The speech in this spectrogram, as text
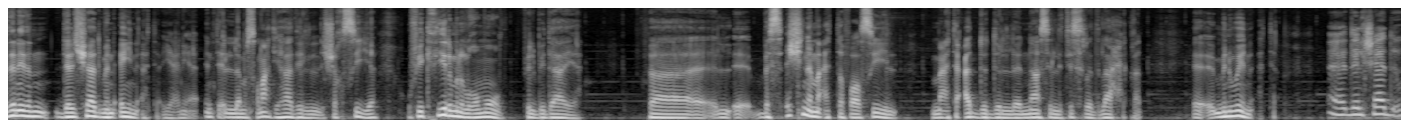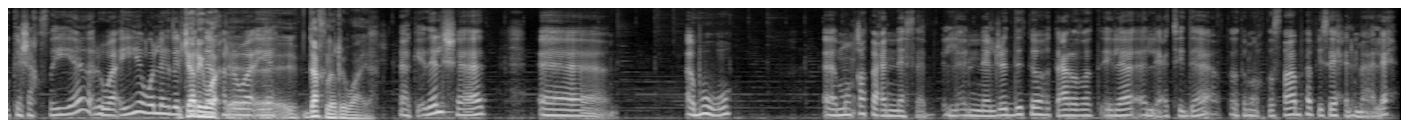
اذا اذا دلشاد من أين أتى؟ يعني أنت لما صنعتي هذه الشخصية وفي كثير من الغموض في البداية ف بس عشنا مع التفاصيل مع تعدد الناس اللي تسرد لاحقا آه، من وين أتى؟ آه، دلشاد كشخصية روائية ولا دلشاد روا... داخل الروايه؟ آه، داخل الرواية أوكي دلشاد أبوه منقطع النسب لأن جدته تعرضت إلى الاعتداء تم اغتصابها في سيح المالح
